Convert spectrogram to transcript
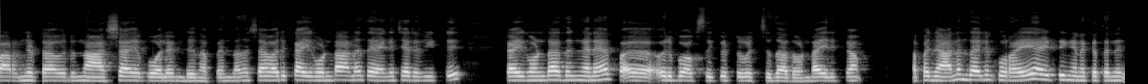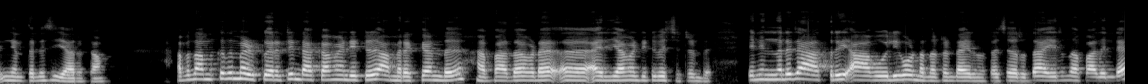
പറഞ്ഞിട്ട് ഒരു നാശമായ പോലെ ഉണ്ട്. അപ്പൊ എന്താന്ന് വെച്ചാൽ അവർ കൈകൊണ്ടാണ് തേങ്ങ ചിരവിയിട്ട് കൈകൊണ്ട് അതിങ്ങനെ ഒരു ബോക്സിലേക്ക് ഇട്ട് വെച്ചത്. അതുകൊണ്ടായിരിക്കാം. അപ്പൊ ഞാൻ എന്തായാലും കുറേ ആയിട്ട് ഇങ്ങനെയൊക്കെ തന്നെ ഇങ്ങനെ തന്നെ ചെയ്യാറ് കേട്ടോ അപ്പൊ നമുക്കിത് മെഴുക്കുരട്ടി ഉണ്ടാക്കാൻ വേണ്ടിയിട്ട് അമരക്ക ഉണ്ട്. അപ്പൊ അതവിടെ അരിയാൻ വേണ്ടിയിട്ട് വെച്ചിട്ടുണ്ട്. പിന്നെ ഇന്നലെ രാത്രി ആവോലി കൊണ്ടുവന്നിട്ടുണ്ടായിരുന്നു കേട്ടോ ചെറുതായിരുന്നു. അപ്പൊ അതിന്റെ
